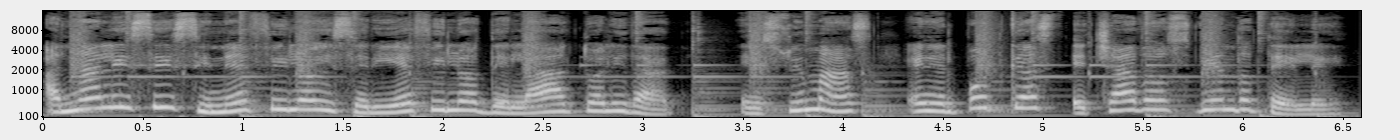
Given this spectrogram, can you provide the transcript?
Análisis cinéfilo y seriéfilo de la actualidad. Esto y más en el podcast Echados Viendo Tele.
